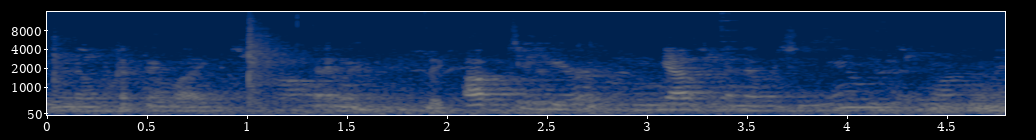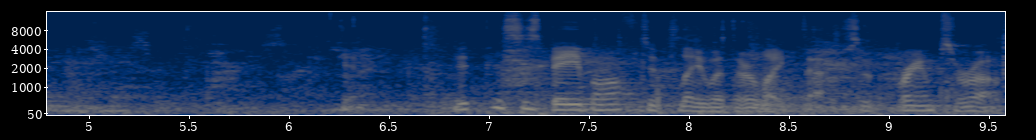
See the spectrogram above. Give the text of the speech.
you know what they like. Anyway, up to here. Yep. And then when she's it pisses Babe off to play with her like that, so it ramps her up.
